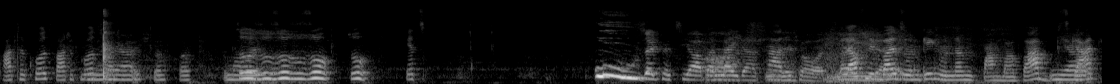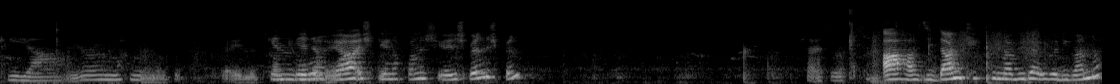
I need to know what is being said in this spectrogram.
Warte kurz, warte kurz. Ja, warte. ja, ich lauf grad. So, so, so, so, so, so. Jetzt. Uh, Seitwärtszieher, aber Oh, leider schade. der Torwart. Wir laufen den Ball so entgegen und dann bam, bam, bam. Ja. Skatschi, ja. Wir machen immer so geile nach Ja, ich gehe nach vorne. Ich, ich bin, ich bin. Scheiße. Aha, sie dann kickt die mal wieder über die Wande.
